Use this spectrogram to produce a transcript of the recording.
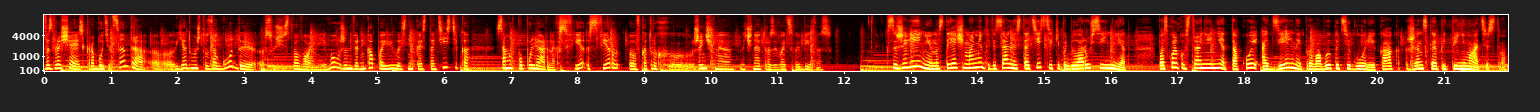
возвращаясь к работе центра, э, я думаю, что за годы существования его уже наверняка появилась некая статистика самых популярных сфер, сфер э, в которых женщины начинают развивать свой бизнес. К сожалению, в настоящий момент официальной статистики по Белоруссии нет, поскольку в стране нет такой отдельной правовой категории, как женское предпринимательство,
